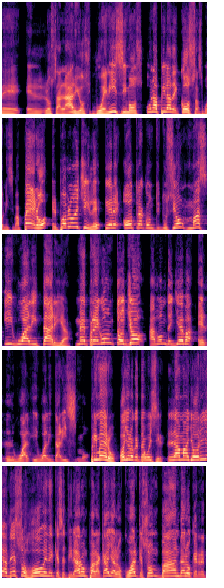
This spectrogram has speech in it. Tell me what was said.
los salarios buenísimos, una pila de cosas buenísimas. Pero el pueblo de Chile quiere otra constitución más igualitaria. Me pregunto yo a dónde lleva el igualitarismo. Primero, oye lo que te voy a decir. La mayoría de esos jóvenes que se tiraron para la calle, a los cuales que son vándalos, que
